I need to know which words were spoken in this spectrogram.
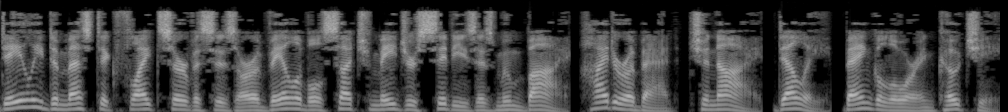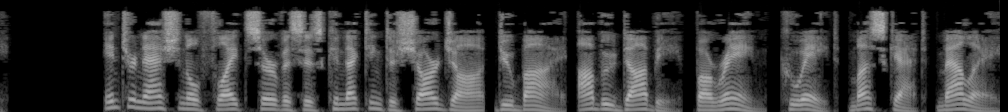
Daily domestic flight services are available such major cities as Mumbai, Hyderabad, Chennai, Delhi, Bangalore and Kochi. International flight services connecting to Sharjah, Dubai, Abu Dhabi, Bahrain, Kuwait, Muscat, Malé,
